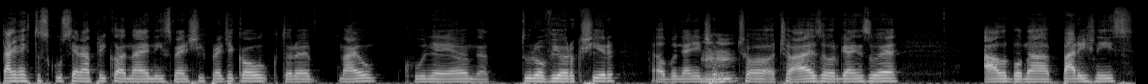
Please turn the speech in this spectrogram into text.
tak nech to skúsia napríklad na jedných z menších pretekov, ktoré majú, kľudne neviem, na Tour of Yorkshire, alebo na niečom, mm-hmm. čo, čo ASO organizuje, alebo na Paris-Nice,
